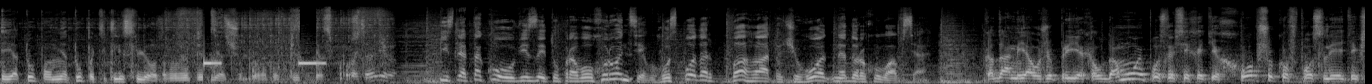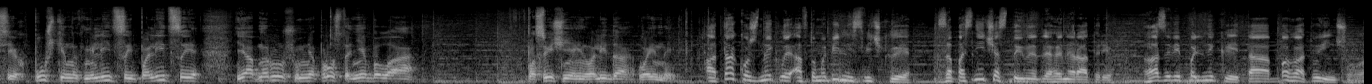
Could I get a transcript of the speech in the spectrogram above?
и я тупо, у меня тупо текли слезы. Уже пиздец, что было, пиздец просто. Після такого візиту правоохоронців господар багато чого не дорахувався. Когда я уже приехал домой, после всех этих обшуков, после этих всех Пушкиных, милиции, полиции, я обнаружил, что у меня просто не было посвящения инвалида войны. А також зникли автомобільні свічки, запасні частини для генераторів, газові пальники та багато іншого.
